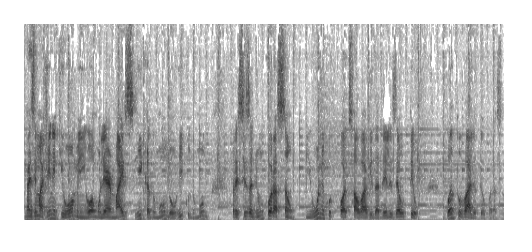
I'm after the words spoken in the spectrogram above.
Mas imagine que o homem ou a mulher mais rica do mundo ou rico do mundo precisa de um coração e o único que pode salvar a vida deles é o teu. Quanto vale o teu coração?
